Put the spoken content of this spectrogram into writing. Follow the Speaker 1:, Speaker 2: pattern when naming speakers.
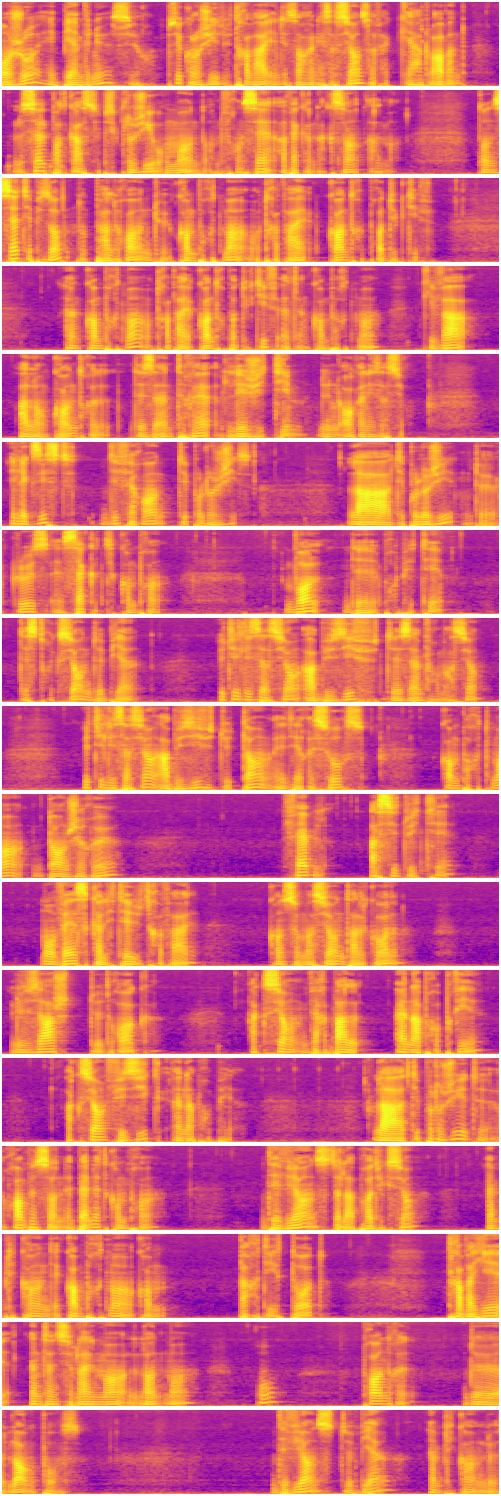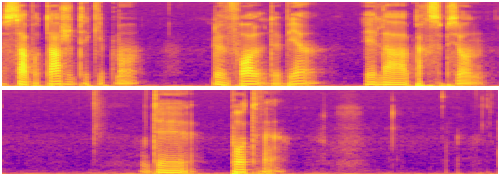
Speaker 1: Bonjour et bienvenue sur Psychologie du travail et des organisations avec Gerhard Waband, le seul podcast de psychologie au monde en français avec un accent allemand. Dans cet épisode, nous parlerons du comportement au travail contre-productif. Un comportement au travail contre-productif est un comportement qui va à l'encontre des intérêts légitimes d'une organisation. Il existe différentes typologies. La typologie de et Sackett comprend vol de propriétés, destruction de biens, utilisation abusive des informations, utilisation abusive du temps et des ressources, comportement dangereux, faible assiduité, mauvaise qualité du travail, consommation d'alcool, l'usage de drogue, action verbale inappropriée, action physique inappropriée. La typologie de Robinson et Bennett comprend déviance de la production impliquant des comportements comme partir tôt, travailler intentionnellement lentement ou prendre de longues pauses. Déviance de biens impliquant le sabotage d'équipements, le vol de biens et la perception de pots de vin.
